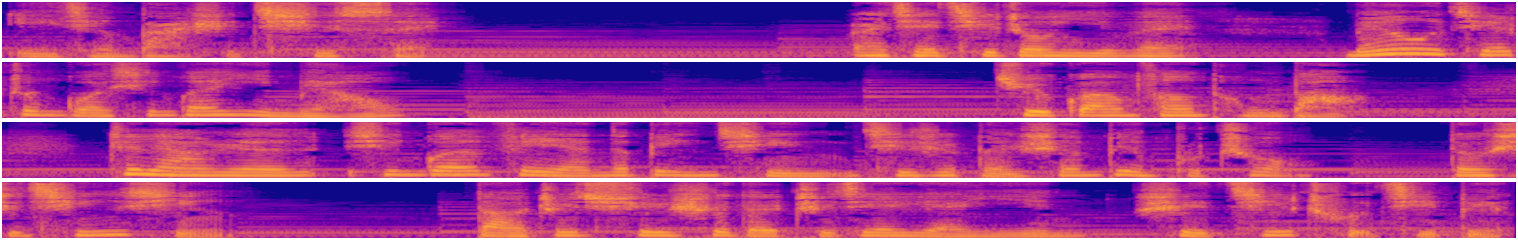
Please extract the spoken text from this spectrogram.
已经八十七岁，而且其中一位没有接种过新冠疫苗。据官方通报，这两人新冠肺炎的病情其实本身并不重，都是清醒，导致去世的直接原因是基础疾病。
